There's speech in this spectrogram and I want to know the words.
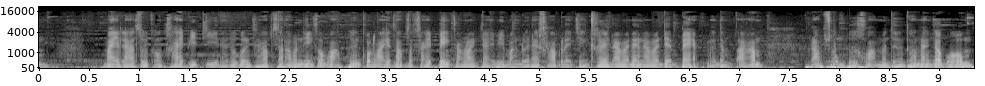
ใหม่ล่าสุดของค่าย PG นะทุกคนครับสำหรับวันนี้ก็ฝากเพื่อนกด like subscribe เป็นกำลังใจพี่บังด้วยนะครับและเช่นเคยนะไม่ได้นะมันเลียนแบบและตามๆรับชมเพื่อความบันเทิงเท่านั้นครับผม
